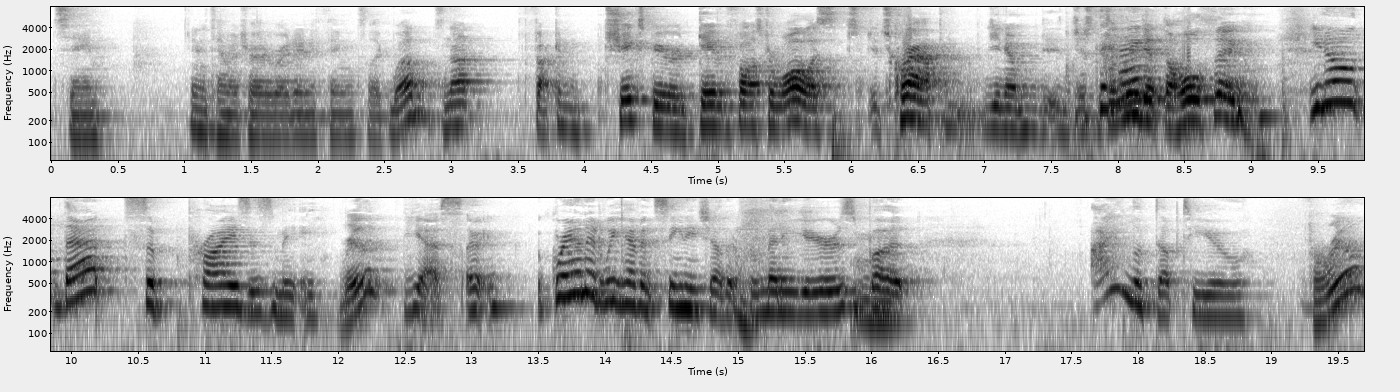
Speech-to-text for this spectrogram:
Same. Anytime I try to write anything, it's like, well, it's not fucking Shakespeare or David Foster Wallace. It's, it's crap. You know, just delete it, the whole thing. You know, that surprises me. Really? Yes. I mean, granted, we haven't seen each other for many years, Mhm. but I looked up to you For real?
